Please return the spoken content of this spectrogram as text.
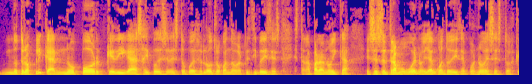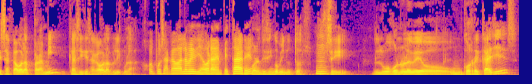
no te lo explican? No porque digas, ay, puede ser esto, puede ser lo otro. Cuando al principio dices, estará paranoica, ese es el tramo bueno. Ya en cuanto dicen, pues no, es esto, es que se acaba la, para mí, casi que se acaba la película. Joder, pues acaba la media hora de empezar, ¿eh? 45 minutos. Pues sí. Luego no le veo un correcalles.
